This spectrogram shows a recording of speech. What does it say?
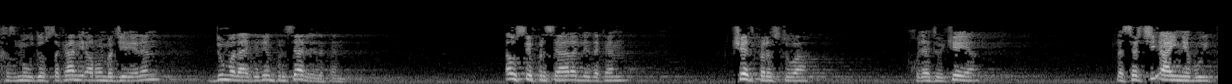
خزمو دوستكاني أرون بجيئلن دو ملايكتين برسالة لكن أو سي برسالة اللي دكن شيت برستوا خدایتو کێیە لەسەر چی بوویت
